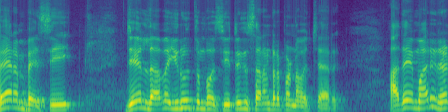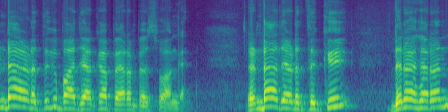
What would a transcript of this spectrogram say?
பேரம் பேசி ஜெயலலிதாவை இருபத்தொம்போது சீட்டுக்கு சரண்டர் பண்ண வச்சார். அதே மாதிரி ரெண்டாவது இடத்துக்கு பாஜக பேரம் பேசுவாங்க. ரெண்டாவது இடத்துக்கு தினகரன்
